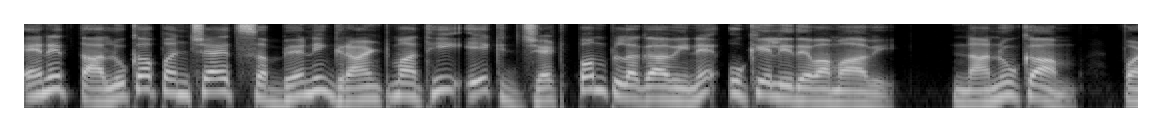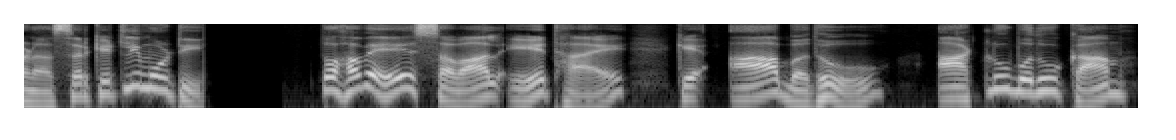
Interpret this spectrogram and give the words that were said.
એને તાલુકા પંચાયત સભ્યની ગ્રાન્ટમાંથી એક જેટપંપ લગાવીને ઉકેલી દેવામાં આવી. નાનું કામ, પણ અસર કેટલી મોટી? તો હવે સવાલ એ થાય કે આ બધું, આટલું બધું કામ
